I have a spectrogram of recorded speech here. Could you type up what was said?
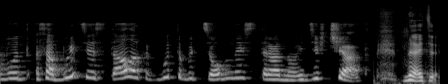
вот событие стало как будто бы темной стороной девчат. Надя,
